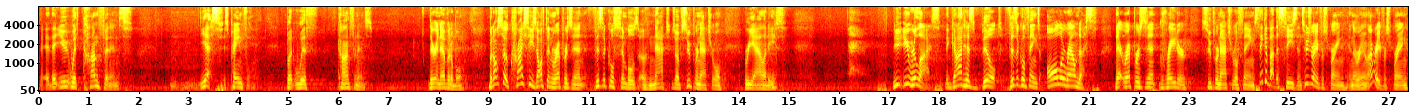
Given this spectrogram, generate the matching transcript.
that you, with confidence. Yes, it's painful, but with confidence. They're inevitable. But also, crises often represent physical symbols of, nat- of supernatural realities. You, you realize that God has built physical things all around us that represent greater supernatural things. Think about the seasons. Who's ready for spring in the room? I'm ready for spring.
